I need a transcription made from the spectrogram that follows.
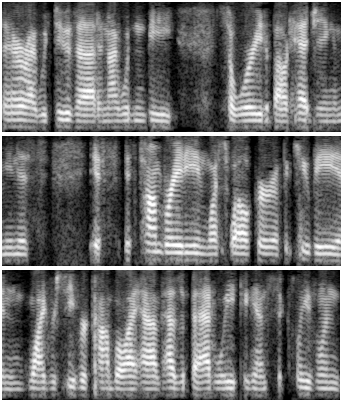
there, I would do that, and I wouldn't be so worried about hedging. I mean, if if if Tom Brady and Wes Welker at the QB and wide receiver combo I have has a bad week against the Cleveland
